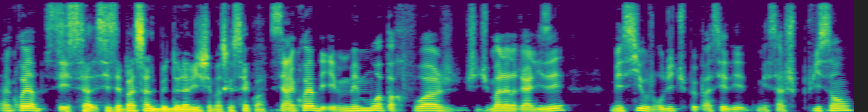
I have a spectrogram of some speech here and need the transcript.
incroyable. Si, si c'est pas ça le but de la vie, je sais pas ce que c'est, quoi. C'est incroyable. Et même moi, parfois, j'ai du mal à le réaliser. Mais si aujourd'hui, tu peux passer des messages puissants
